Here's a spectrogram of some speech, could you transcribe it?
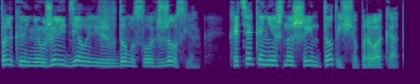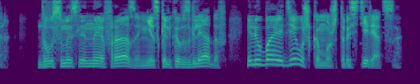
Только неужели дело лишь в домыслах Джослин? Хотя, конечно, Шейн тот еще провокатор. Двусмысленная фраза, несколько взглядов, и любая девушка может растеряться.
